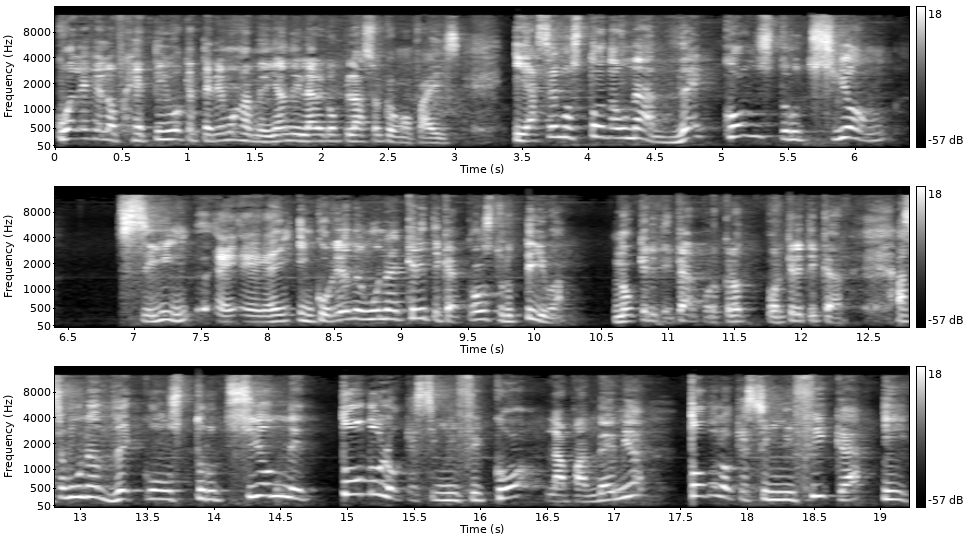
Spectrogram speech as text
¿Cuál es el objetivo que tenemos a mediano y largo plazo como país? Y hacemos toda una deconstrucción sin, eh, eh, incurriendo en una crítica constructiva, no criticar por, por criticar. Hacemos una deconstrucción de todo lo que significó la pandemia, todo lo que significa y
